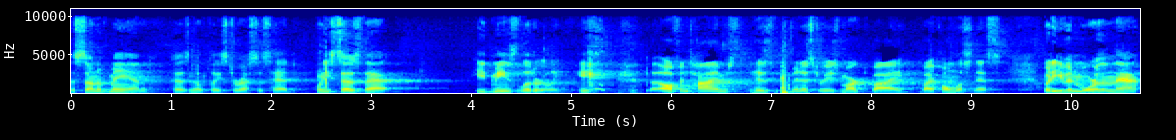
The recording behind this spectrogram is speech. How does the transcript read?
The Son of Man has no place to rest his head. When he says that, he means literally. He, oftentimes, his ministry is marked by, by homelessness. But even more than that,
